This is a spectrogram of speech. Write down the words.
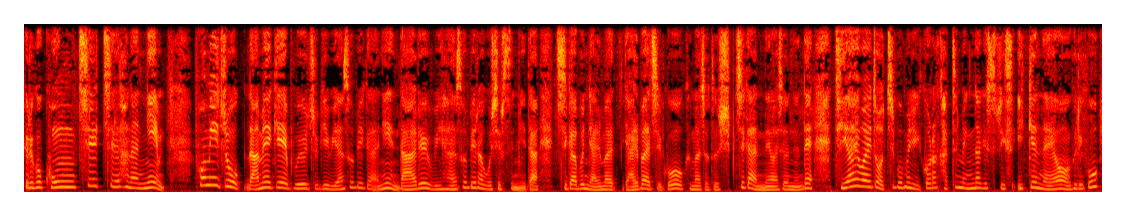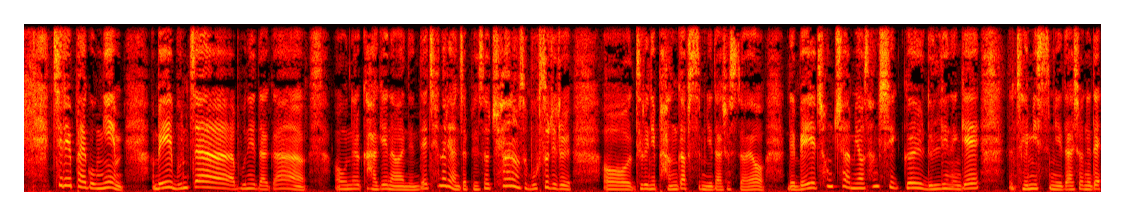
그리고 077 하나님, 포미족 남에게 보여주기 위한 소비가 아닌 나를 위한 소비라고 싶습니다. 지갑은 얇아, 얇아지고 그마저도 쉽지가 않네요 하셨는데 DIY도 어찌 보면 이거랑 같은 맥락일 수도 있, 겠네요 그리고 7180님, 매일 문자 보내다가 어, 오늘 가게 나왔는데 채널이 안 잡혀서 최아나운서 목소리를 어, 들으니 반 반갑습니다 하셨어요. 네, 매일 청취하며 상식을 늘리는 게 재밌습니다 하셨는데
